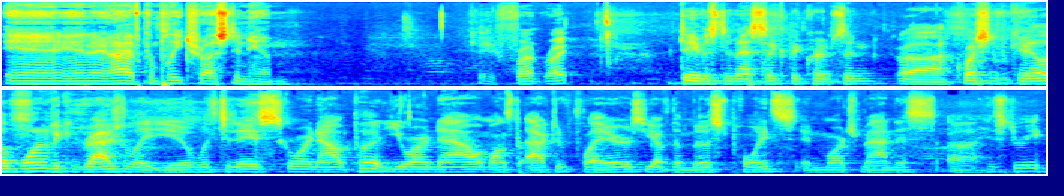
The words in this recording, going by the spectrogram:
and, and, and I have complete trust in him. Okay, front right. Davis Domestic, the Crimson. Uh, question for Caleb. Wanted to congratulate you with today's scoring output. You are now amongst active players. You have the most points in March Madness uh, history.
